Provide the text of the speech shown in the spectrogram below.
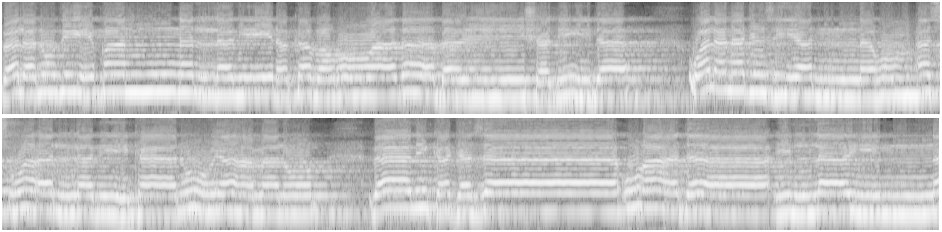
فلنذيقن الذين كفروا عذابا شديدا ولنجزينهم أسوأ الذي كانوا يعملون. ذلك جزاء أعداء الله النار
